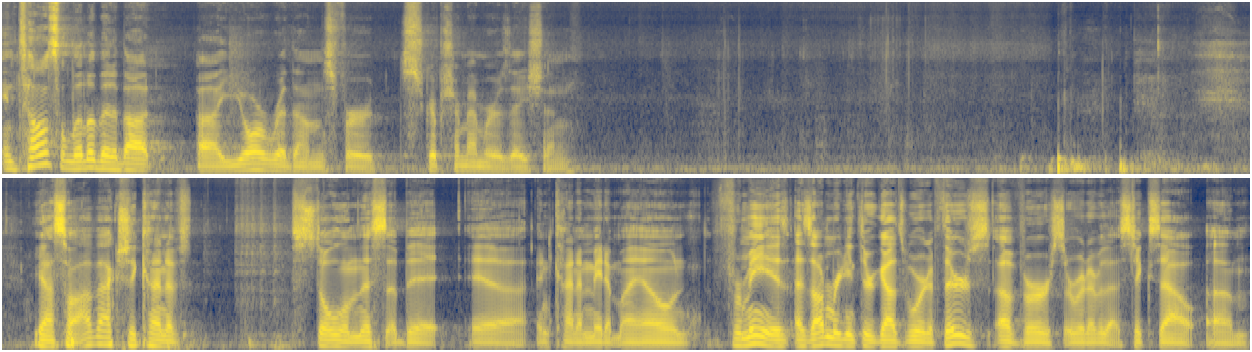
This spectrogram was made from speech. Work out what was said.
and tell us a little bit about uh, your rhythms for scripture memorization? Yeah, so I've actually kind of stolen this a bit uh, and kind of made it my own. For me, as, as, I'm reading through God's Word, if there's a verse or whatever that sticks out, um,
